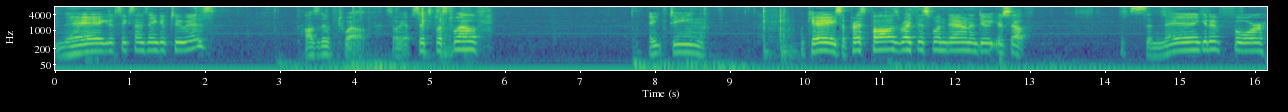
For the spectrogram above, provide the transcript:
Negative 6 times negative 2 is positive 12. So we have 6 plus 12, 18. Okay, so press pause, write this one down, and do it yourself. It's a negative 4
